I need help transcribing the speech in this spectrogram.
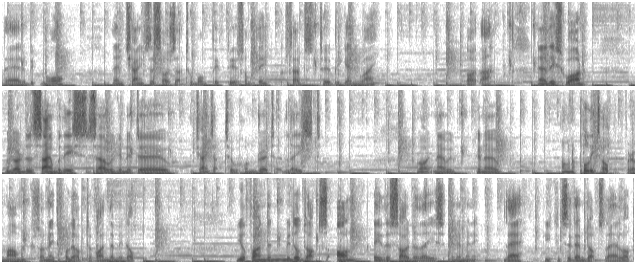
there a bit more then change the size that to 150 or something because that's too big anyway. Like that. Now this one we're going to do the same with this so we're going to do change that to 100 at least. Right now we're going to I'm going to pull it up for a moment because I need to pull it up to find the middle. You'll find the middle dots on either side of these in a minute. There you can see them dots there look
